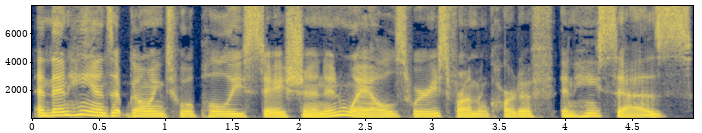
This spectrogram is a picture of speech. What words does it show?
And then he ends up going to a police station in Wales, where he's from in Cardiff, and he says,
